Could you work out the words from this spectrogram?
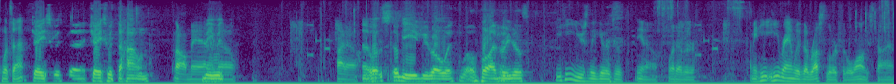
what's that? Jace with the Jace with the hound. Oh man, Me I with- know. I know. Uh, what stub you usually roll with? Well, whatever he does. He, he usually goes with you know whatever. I mean, he he ran with the Rust Lord for the longest time.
